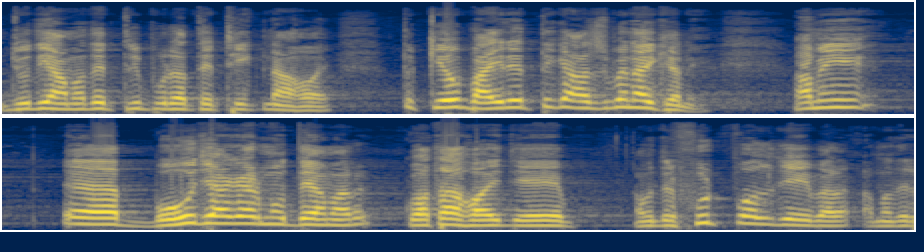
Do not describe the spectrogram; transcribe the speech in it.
যদি আমাদের ত্রিপুরাতে ঠিক না হয়, তো কেউ বাইরের থেকে আসবে না এখানে। আমি বহু জায়গার মধ্যে আমার কথা হয় যে আমাদের ফুটবল যে এবার আমাদের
